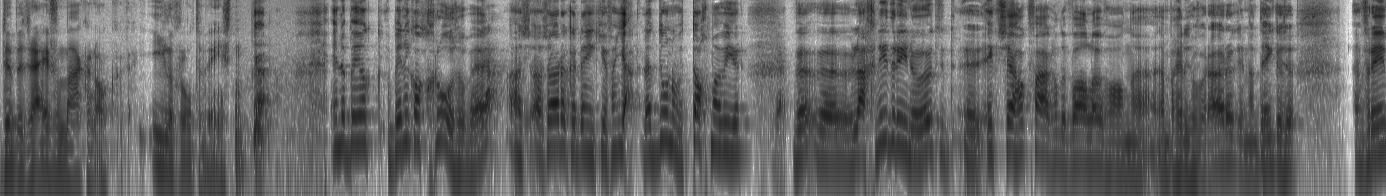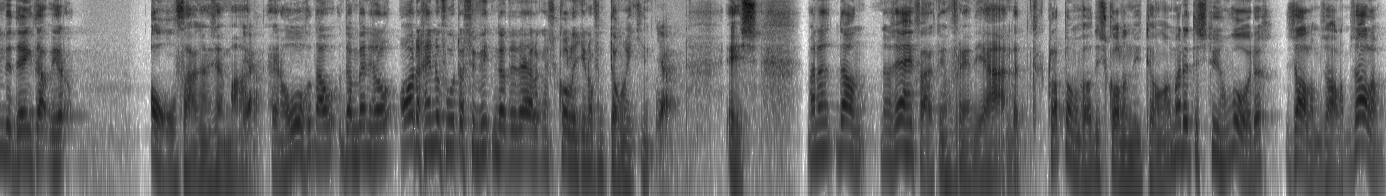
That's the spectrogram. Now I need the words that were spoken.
de bedrijven maken ook hele grote winsten. Ja. En daar ben, je ook, ben ik ook groot op. Hè? Als, als Urker denk je van ja, dat doen we toch maar weer. Ja. We, we, we lachen iedereen uit. Eh, Ik zeg ook vaak aan de wallen van, eh, dan beginnen ze over Urk en dan denken ze, een vreemde denkt dat weer al vangen, zeg maar. Ja. En hoog, nou, dan ben ze al aardig in de voet als ze weten dat het eigenlijk een skolletje of een tongetje Ja. is. Maar dan, dan, dan zeg ik vaak tegen een vreemde, ja, dat klopt allemaal wel, die skollen die tongen, maar het is tegenwoordig zalm, zalm, zalm.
